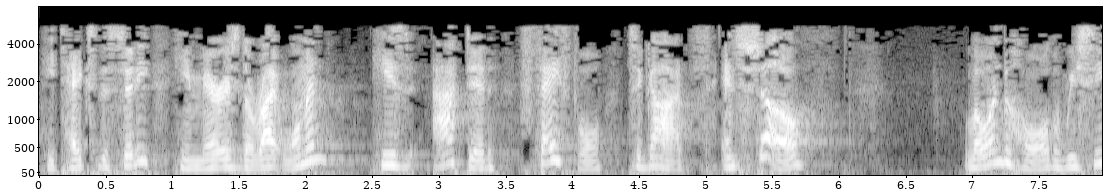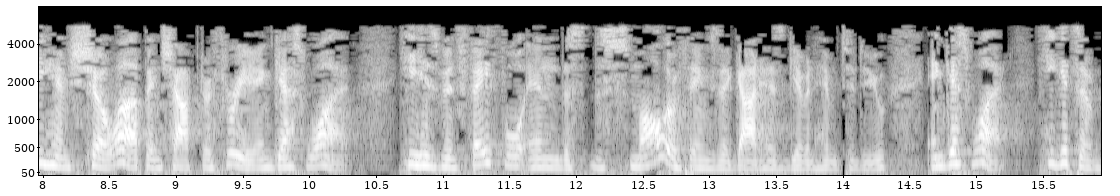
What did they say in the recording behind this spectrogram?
He takes the city, he marries the right woman, he's acted faithful to God. And so, lo and behold, we see him show up in chapter 3, and guess what? He has been faithful in the, the, smaller things that God has given him to do, and guess what? He gets a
